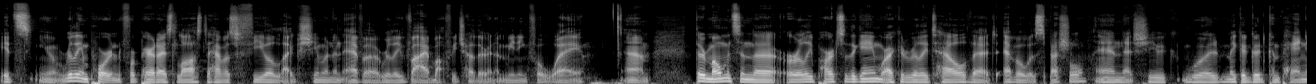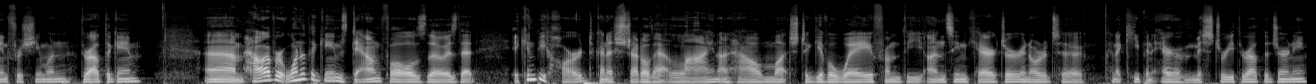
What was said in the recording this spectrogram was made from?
it's you know really important for Paradise Lost to have us feel like Szymon and Ewa really vibe off each other in a meaningful way. Um, there are moments in the early parts of the game where I could really tell that Ewa was special and that she would make a good companion for Szymon throughout the game. Um, however, one of the game's downfalls, though, is that it can be hard to kind of straddle that line on how much to give away from the unseen character in order to kind of keep an air of mystery throughout the journey.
